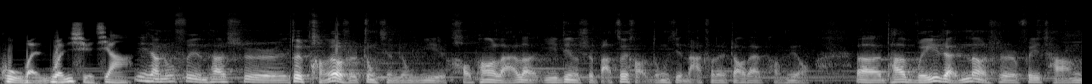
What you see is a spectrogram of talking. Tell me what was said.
古文文学家。印象中，父亲他是对朋友是重情重义，好朋友来了，一定是把最好的东西拿出来招待朋友。呃，他为人呢是非常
